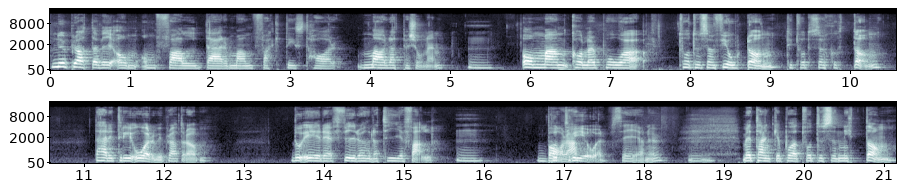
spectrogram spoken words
nu pratar vi om, om fall där man faktiskt har mördat personen. Om man kollar på 2014 till 2017, det här är tre år vi pratar om, då är det 410 fall. Bara, tre år. säger jag nu. Med tanke på att 2019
